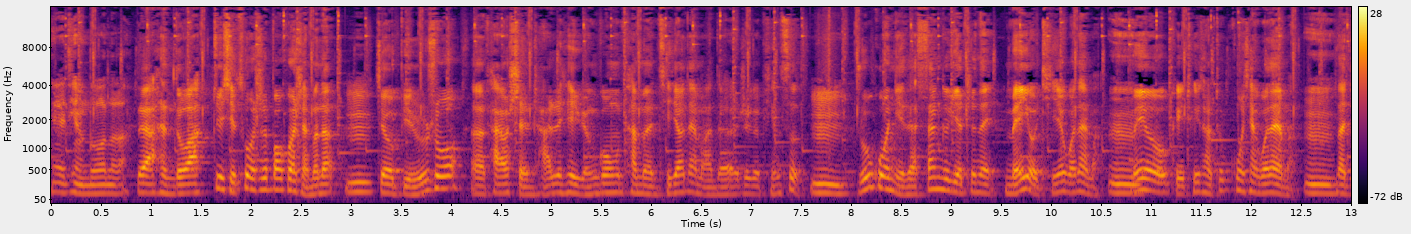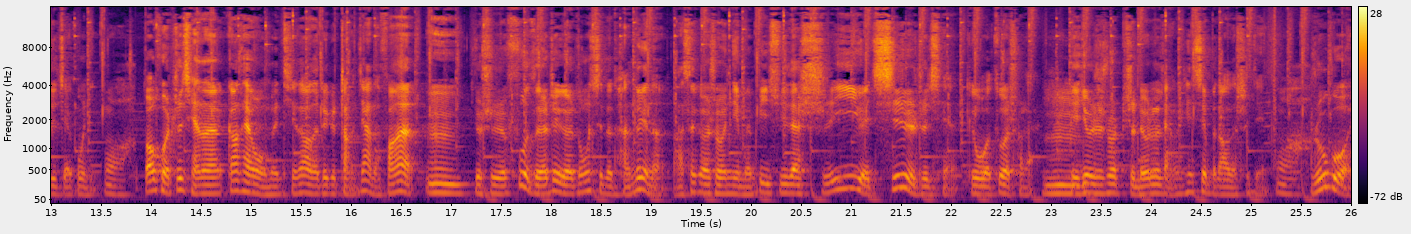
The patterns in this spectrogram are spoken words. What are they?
也挺多的了。对啊，很多啊。具体措施包括什么呢？嗯。就比如说，呃，他要审查这些员工他们提交代码的这个频次。嗯。如果你在三个月之内没有提交过代码，嗯。没有给 Twitter 都贡献过代码，嗯，那就解雇你。哇。包括之前呢，刚才我们提到的这个涨价的方案，嗯。就是负责这个东西的团队呢，马斯克说你们必须在十一月七日之前给我做出来，嗯。也就是说只留了两个星期不到的时间。哇，如果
